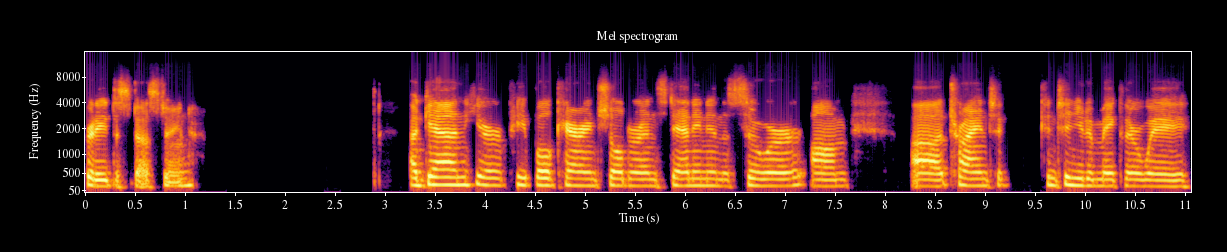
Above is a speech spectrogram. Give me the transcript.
pretty disgusting. Again, here are people carrying children, standing in the sewer, um, uh, trying to continue to make their way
